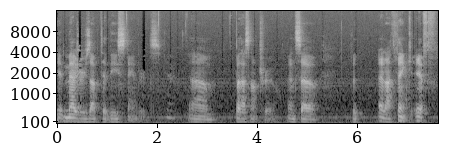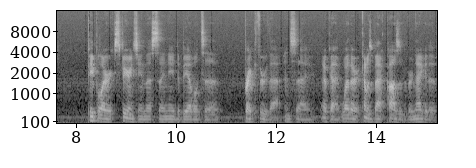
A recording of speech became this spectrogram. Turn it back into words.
it measures up to these standards. Yeah. Um, but that's not true. And so, the, and I think if people are experiencing this, they need to be able to break through that and say, okay, whether it comes back positive or negative,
